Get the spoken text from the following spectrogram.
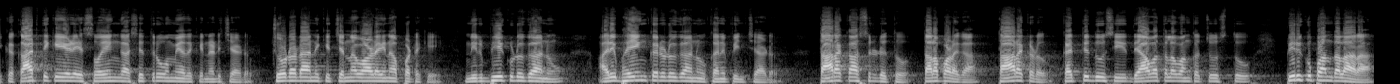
ఇక కార్తికేయుడే స్వయంగా శత్రువు మీదకి నడిచాడు. చూడడానికి చిన్నవాడైనప్పటికీ నిర్భీకుడుగాను అరిభయంకరుడుగాను కనిపించాడు. తారకాసురుడితో తలపడగా తారకుడు కత్తి దూసి దేవతల వంక చూస్తూ పిరుకు పందలారా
